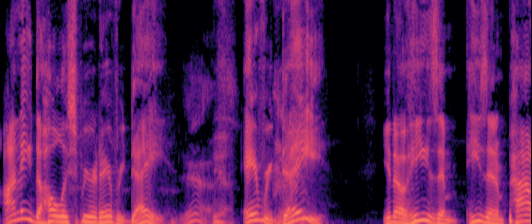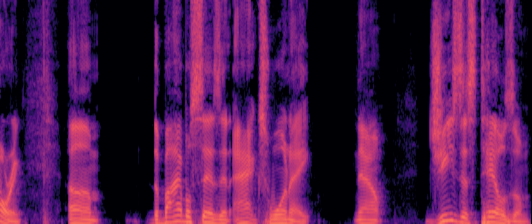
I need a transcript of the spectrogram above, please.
I need the Holy Spirit every day. Yeah. Yeah. every day. You know, he's in, he's empowering. Um, the Bible says in Acts 1 8. Now, Jesus tells them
